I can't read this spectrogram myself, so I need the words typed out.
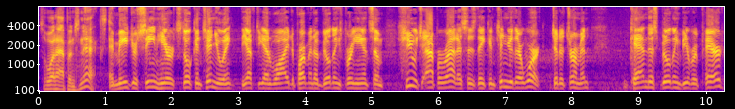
So what happens next? A major scene here, still continuing. The FDNY Department of Buildings bringing in some huge apparatus as they continue their work to determine can this building be repaired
